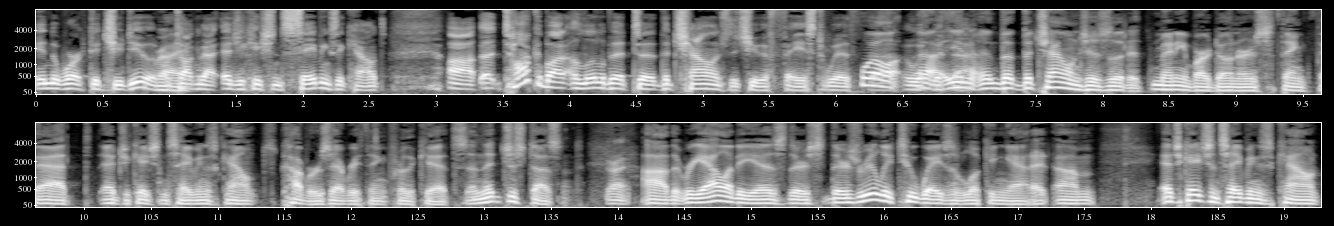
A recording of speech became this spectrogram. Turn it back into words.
in the work that you do. And right. we're talking about education savings account. Uh, talk about a little bit uh, the challenge that you have faced with. Uh, well, uh, with, you know, the the challenge is that it, many of our donors think that education savings account covers everything for the kids, and it just doesn't. Right. Uh, the reality is there's there's really two ways of looking at it. Um, education savings account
